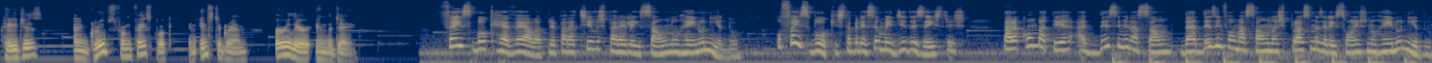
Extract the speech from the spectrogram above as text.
pages, and groups from Facebook and Instagram earlier in the day. Facebook revela preparativos para a eleição no Reino Unido. O Facebook estabeleceu medidas extras para combater a disseminação da desinformação nas próximas eleições no Reino Unido.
